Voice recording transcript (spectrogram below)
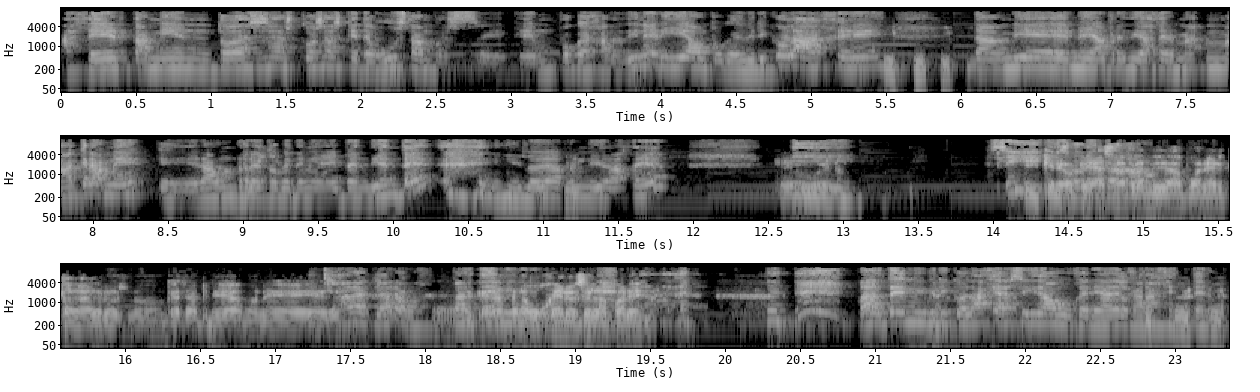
hacer también todas esas cosas que te gustan, pues eh, que un poco de jardinería, un poco de bricolaje. también he aprendido a hacer macrame, que era un reto que tenía ahí pendiente y lo he aprendido a hacer. Qué y, bueno. Sí, y creo y que has todo, aprendido a poner taladros, ¿no? Que has aprendido a poner. Claro, claro. Que hacer agujeros en la pared. Parte de mi bricolaje ha sido agujerear el garaje entero.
